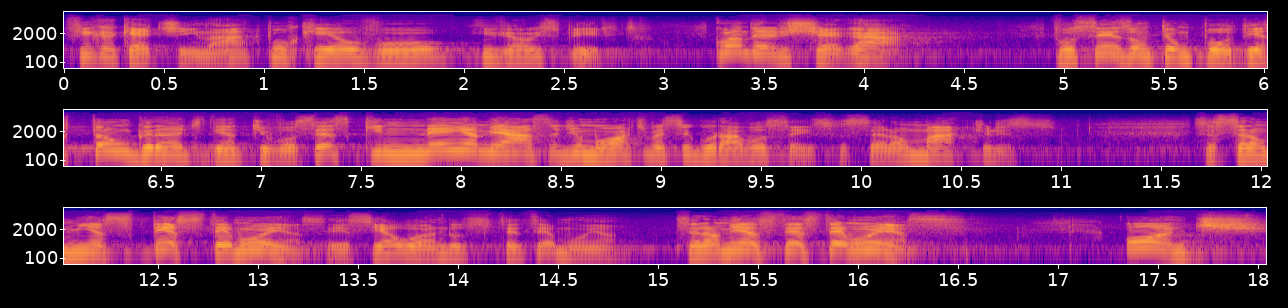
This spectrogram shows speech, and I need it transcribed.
fica quietinho lá, porque eu vou enviar o Espírito. Quando ele chegar, vocês vão ter um poder tão grande dentro de vocês que nem ameaça de morte vai segurar vocês. Vocês serão mártires. Vocês serão minhas testemunhas. Esse é o ano dos testemunhos. Serão minhas testemunhas. Onde?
